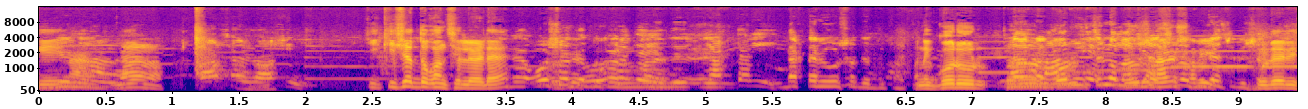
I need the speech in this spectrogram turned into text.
কি? না, না। কি কিসের দোকান ছিল এটা? এটা ঔষধের দোকান মানে ডাক্তারি। ঔষধের দোকান। মানে গরুর? না না গরু ছিল মানুষ। দুধেরই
